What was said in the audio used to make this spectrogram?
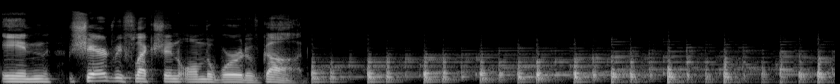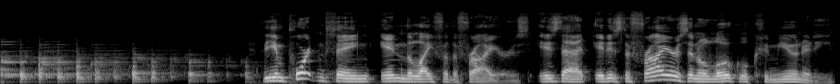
in shared reflection on the Word of God. The important thing in the life of the friars is that it is the friars in a local community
